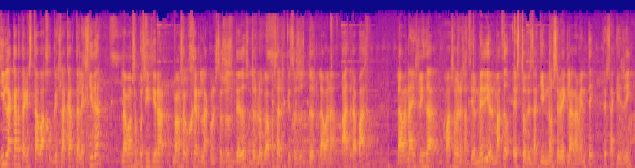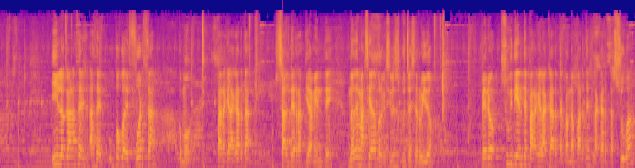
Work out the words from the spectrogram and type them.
y la carta que está abajo, que es la carta elegida, la vamos a posicionar, vamos a cogerla con estos dos dedos, entonces lo que va a pasar es que estos dos dedos la van a atrapar la van a deslizar más o menos hacia el medio del mazo. Esto desde aquí no se ve claramente, desde aquí sí. Y lo que van a hacer es hacer un poco de fuerza, como para que la carta salte rápidamente. No demasiado porque si no se escucha ese ruido, pero suficiente para que la carta, cuando apartes, la carta suba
